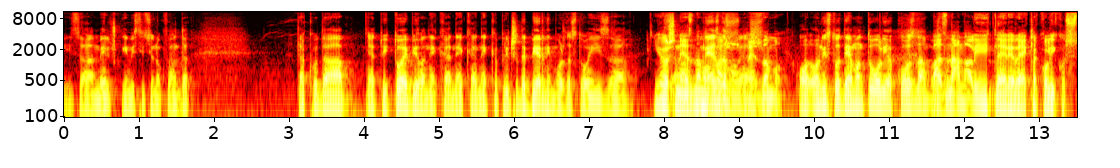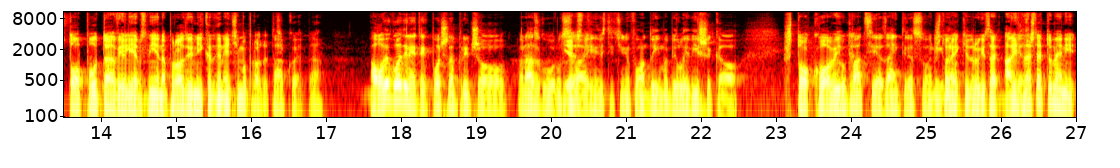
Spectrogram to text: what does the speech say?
iza američkog investicionog fonda. Tako da, eto, i to je bila neka, neka, neka priča da Bernie možda stoji iza... Još ne znamo ne baš, znamo, ne znamo. On, oni su to demantovali, a ko zna. Pa možda. znam, ali i Claire je rekla koliko, 100 puta Williams nije na prodaju, nikad ga nećemo prodati. Tako je, da. A ove godine je tek počela priča o razgovoru sa Jeste. investicijnim fondovima, bilo je više kao Što COVID, grupacija zainteresovanih. što da. neki drugi stvari. Ali znaš šta je to meni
